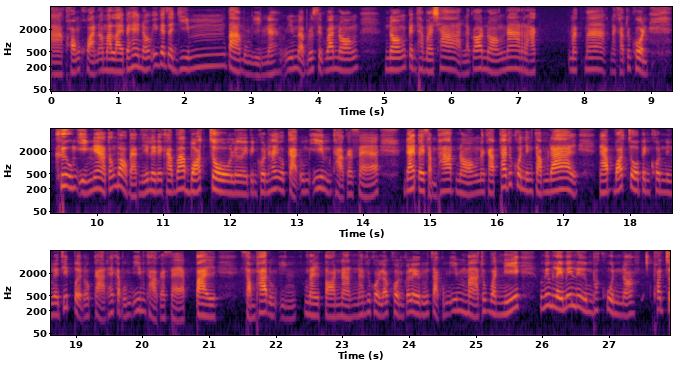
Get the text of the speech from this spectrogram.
อ่าของขวัญเอามาลายไปให้น้องอิ่มก็จะยิ้มตามอุ๋งอิงนะอิ่มแบบรู้สึกว่าน้องน้องเป็นธรรมชาติ แล้วก็น้องน่ารัก มากๆนะครับทุกคนคืออุ้งอิงเนี่ยต้องบอกแบบนี้เลยนะครับว่าบอสโจเลยเป็นคนให้โอกาสอุ้มอิ่มข่าวกระแสได้ไปสัมภาษณ์น้องนะครับถ้าทุกคนยังจำได้นะครับบอสโจเป็นคนหนึ่งเลยที่เปิดโอกาสให้กับอุ้มอิ่มข่าวกระแสไปสัมภาษณ์อุ้งอิงในตอนนั้นนะครับทุกคนแล้วคนก็เลยรู้จักอุ้มอิ่มมาทุกวันนี้อุ้มอิ่มเลยไม่ลืมพระคุณเนาะ พ่อโจ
